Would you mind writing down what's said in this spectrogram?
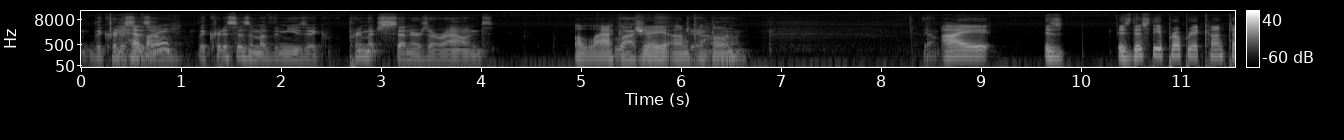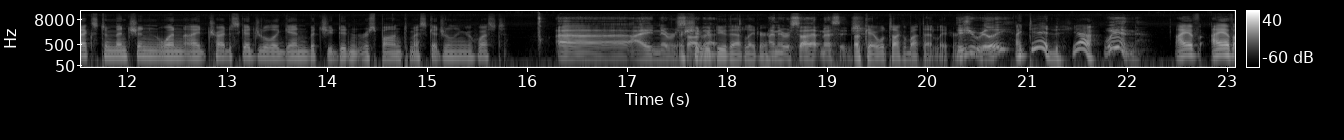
The criticism, the criticism of the music, pretty much centers around a lack, lack of Jay of on Cajon. Cajon. I is is this the appropriate context to mention when I tried to schedule again, but you didn't respond to my scheduling request? Uh, I never Or saw should that. we do that later? I never saw that message. Okay, we'll talk about that later. Did you really? I did. Yeah. When? I have I have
